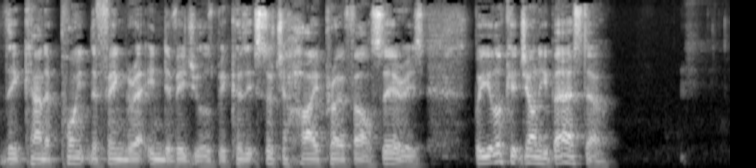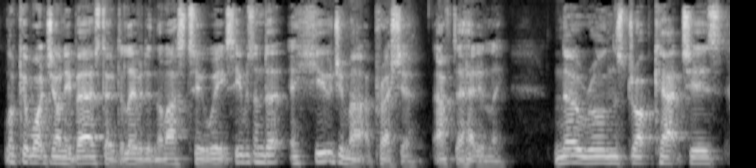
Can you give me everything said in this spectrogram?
they kind of point the finger at individuals because it's such a high profile series. But you look at Johnny Bairstow. Look at what Johnny Bairstow delivered in the last two weeks. He was under a huge amount of pressure after Headingley. No runs, drop catches.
